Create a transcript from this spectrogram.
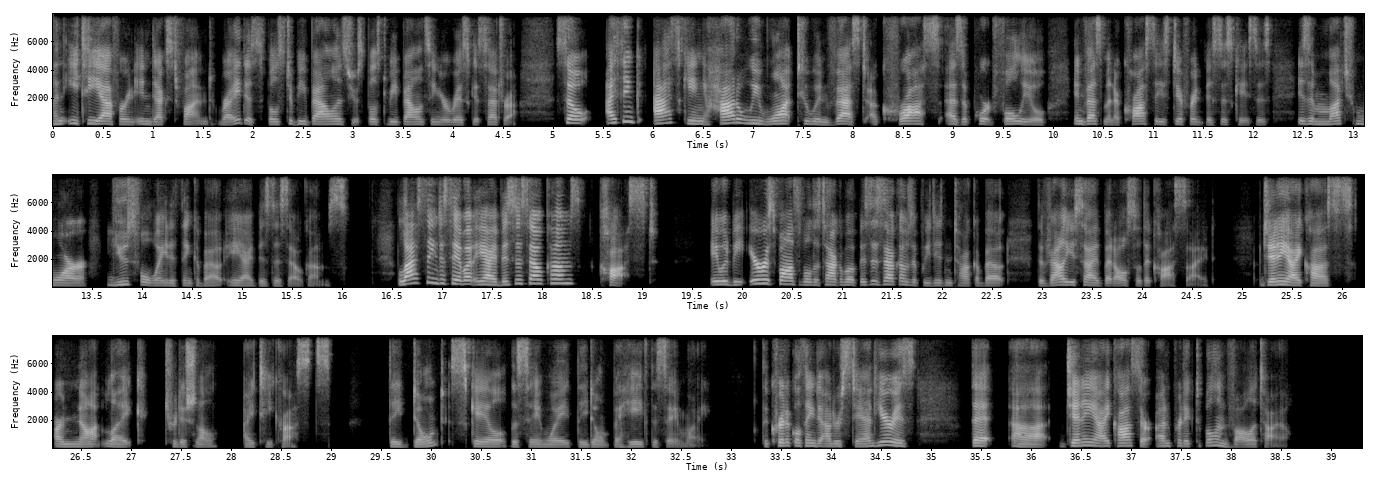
an ETF or an indexed fund, right? It's supposed to be balanced. You're supposed to be balancing your risk, etc. So I think asking how do we want to invest across as a portfolio investment across these different business cases is a much more useful way to think about AI business outcomes. Last thing to say about AI business outcomes, cost. It would be irresponsible to talk about business outcomes if we didn't talk about the value side, but also the cost side. Gen AI costs are not like traditional IT costs. They don't scale the same way, they don't behave the same way. The critical thing to understand here is that uh, Gen AI costs are unpredictable and volatile.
